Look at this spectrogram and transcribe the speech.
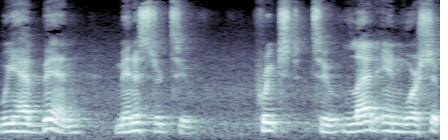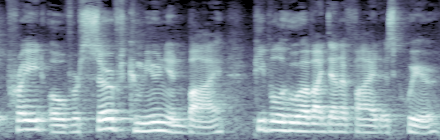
We have been ministered to, preached to, led in worship, prayed over, served communion by people who have identified as queer,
